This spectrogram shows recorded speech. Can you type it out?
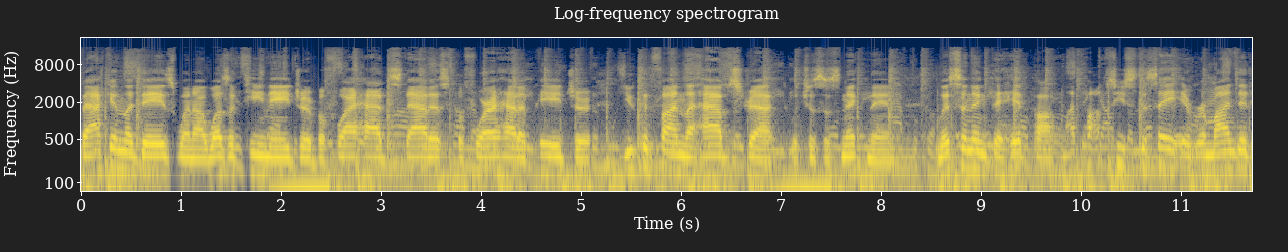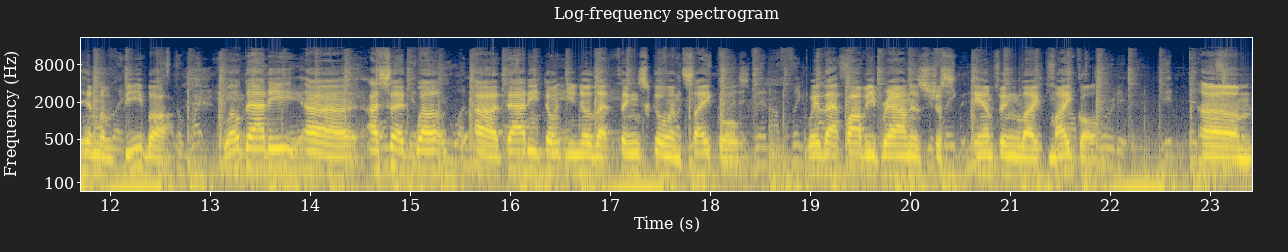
"Back in the days when I was a teenager, before I had status, before I had a pager, you could find the abstract, which is his nickname, listening to hip hop. My pops used to say it reminded him of bebop. Well, Daddy, uh, I said, well, uh, Daddy, don't you know that things go in cycles? Way that Bobby Brown is just amping like Michael." Um,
